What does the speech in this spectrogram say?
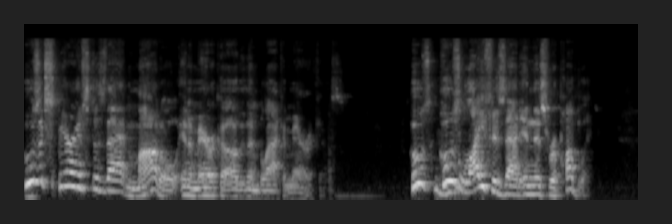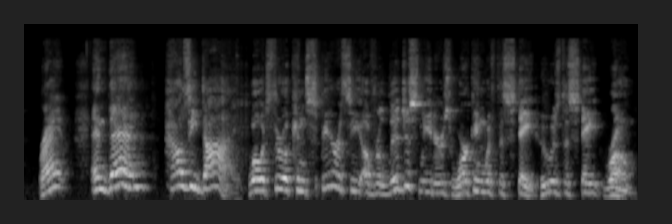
Whose experience does that model in America other than Black Americans? Whose, mm-hmm. whose life is that in this republic? Right? And then how's he die? Well, it's through a conspiracy of religious leaders working with the state. Who is the state? Rome.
